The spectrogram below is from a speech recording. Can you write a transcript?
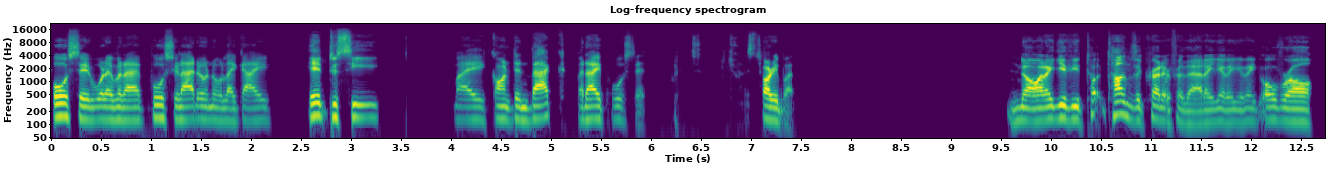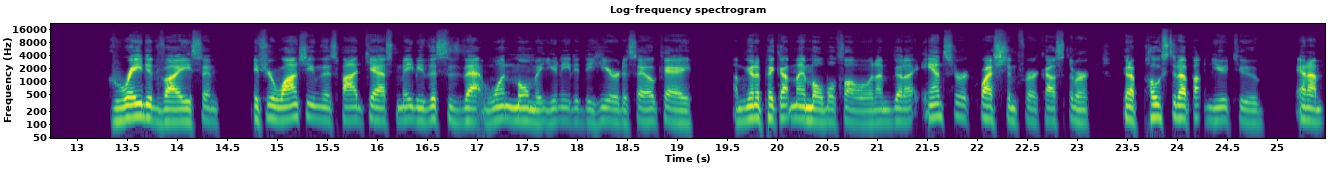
posted whatever I posted. I don't know, like I hate to see my content back, but I post it. Sorry, but no, and I give you t- tons of credit for that. I, get, I think overall, great advice. And if you're watching this podcast, maybe this is that one moment you needed to hear to say, okay, I'm going to pick up my mobile phone. I'm going to answer a question for a customer. I'm going to post it up on YouTube and I'm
